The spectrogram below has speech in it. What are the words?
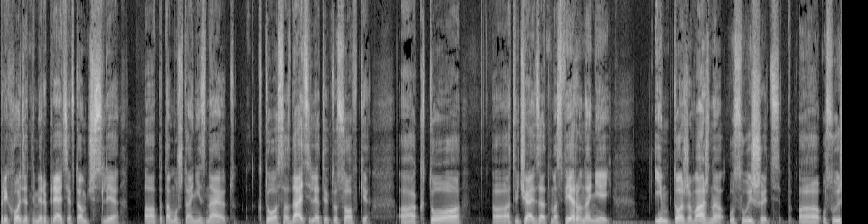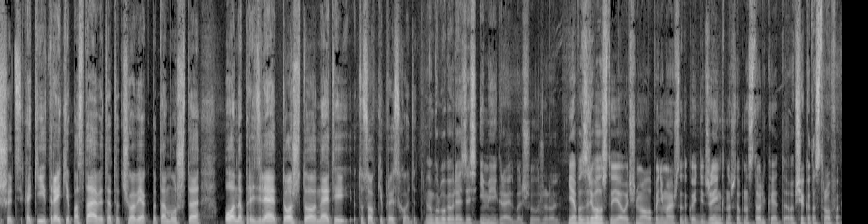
приходят на мероприятие, в том числе потому, что они знают, кто создатель этой тусовки, э, кто э, отвечает за атмосферу на ней, им тоже важно услышать, услышать, какие треки поставит этот человек, потому что он определяет то, что на этой тусовке происходит. Ну, грубо говоря, здесь имя играет большую уже роль. Я подозревал, что я очень мало понимаю, что такое диджейнг, но чтобы настолько, это вообще катастрофа.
